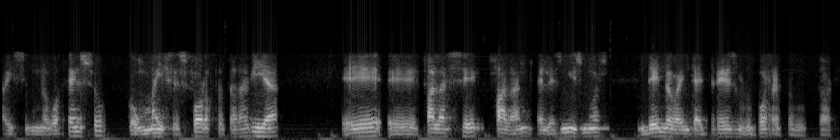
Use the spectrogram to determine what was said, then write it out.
faise un novo censo, con máis esforzo todavía, e eh, falase, falan eles mismos de 93 grupos reproductores.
